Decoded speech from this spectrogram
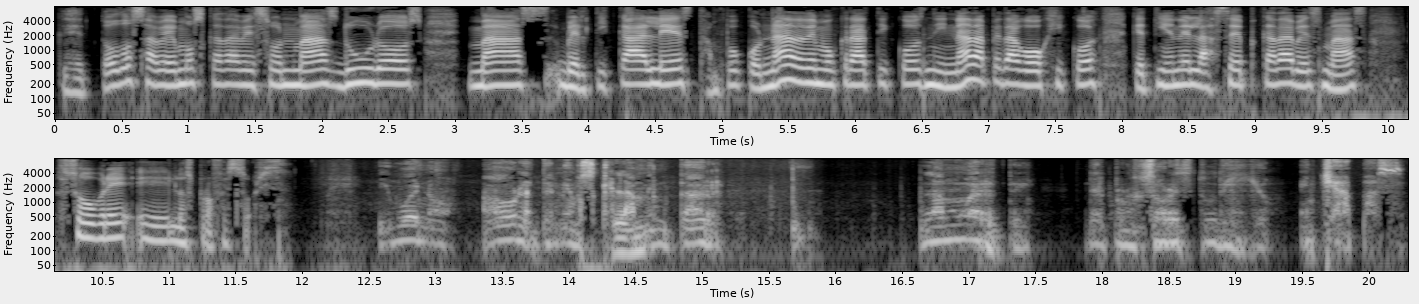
que, todos sabemos cada vez son más duros, más verticales, tampoco nada democráticos ni nada pedagógicos que tiene la SEP cada vez más sobre eh, los profesores. Y bueno, ahora tenemos que lamentar la muerte del profesor Estudillo en Chiapas.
